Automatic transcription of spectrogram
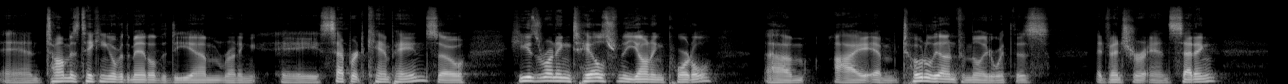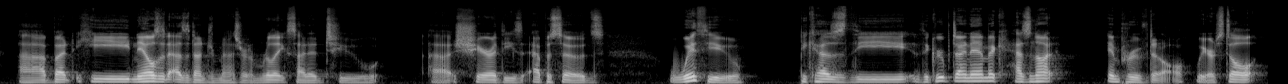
And Tom is taking over the mantle of the DM, running a separate campaign. So he's running Tales from the Yawning Portal. Um, I am totally unfamiliar with this adventure and setting, uh, but he nails it as a dungeon master, and I'm really excited to uh, share these episodes with you because the the group dynamic has not improved at all. We are still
